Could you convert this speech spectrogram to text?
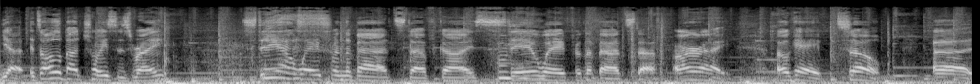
Yeah, it's all about choices, right? Stay Yes. away from the bad stuff, guys. Stay away from the bad stuff. All right. Okay, so uh,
